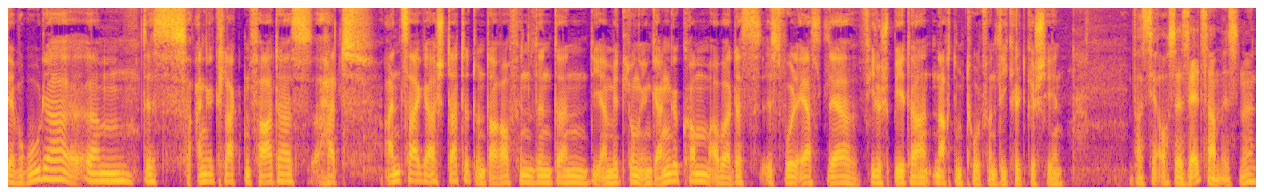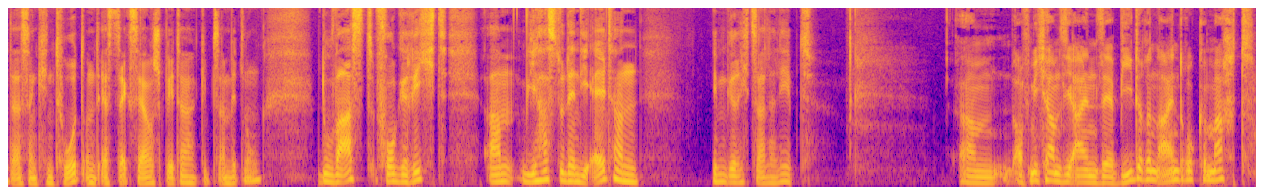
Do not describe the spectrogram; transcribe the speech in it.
Der Bruder ähm, des angeklagten Vaters hat Anzeige erstattet und daraufhin sind dann die Ermittlungen in Gang gekommen, aber das ist wohl erst sehr viel später nach dem Tod von Sieghild geschehen. Was ja auch sehr seltsam ist, ne? Da ist ein Kind tot und erst sechs Jahre später gibt's Ermittlungen. Du warst vor Gericht. Ähm, wie hast du denn die Eltern im Gerichtssaal erlebt? Ähm, auf mich haben sie einen sehr biederen Eindruck gemacht.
